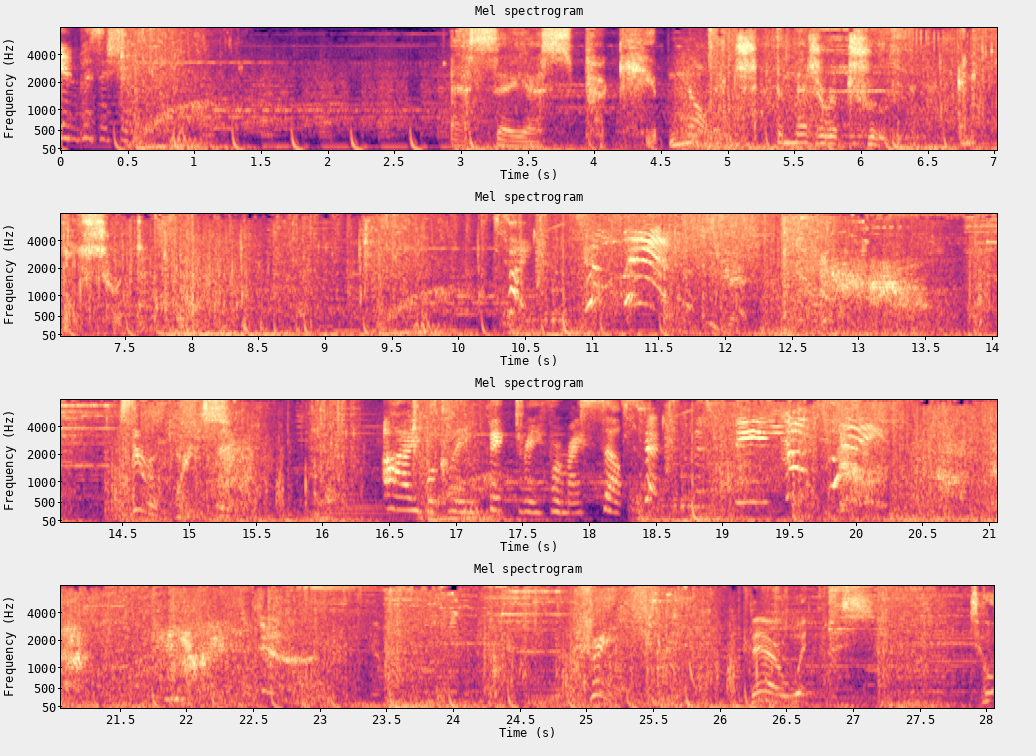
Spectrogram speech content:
In position. SAS per kip. Knowledge, the measure of truth and falsehood. Fight to live! Zero points. I will claim victory for myself. Set the seeds aflame! Free. Bear witness to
